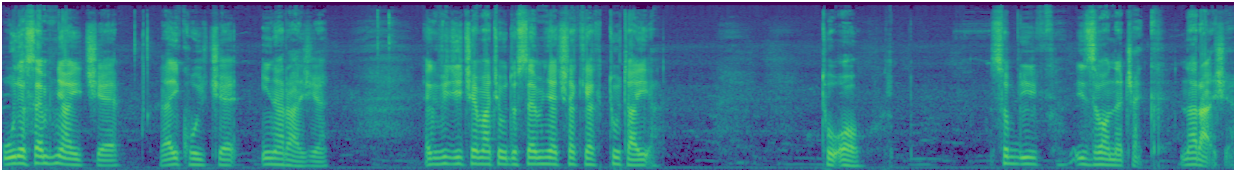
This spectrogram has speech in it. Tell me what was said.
Udostępniajcie, lajkujcie i na razie. Jak widzicie macie udostępniać tak jak tutaj. Tu o. Sublik i dzwoneczek. Na razie.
